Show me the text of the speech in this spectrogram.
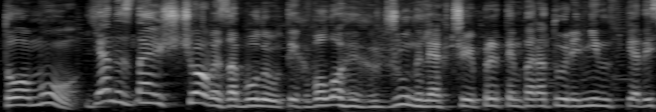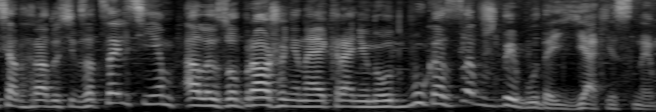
Тому я не знаю, що ви забули у тих вологих джунглях чи при температурі мінус 50 градусів за Цельсієм, але зображення на екрані ноутбука завжди буде якісним.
